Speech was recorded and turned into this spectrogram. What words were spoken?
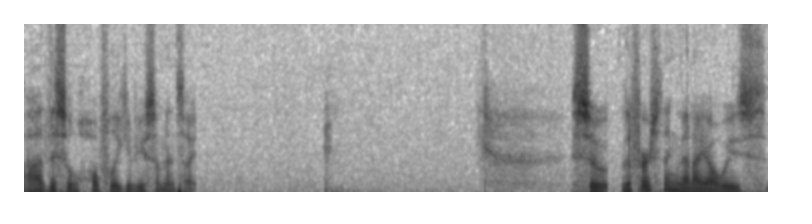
uh, this will hopefully give you some insight. So the first thing that I always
